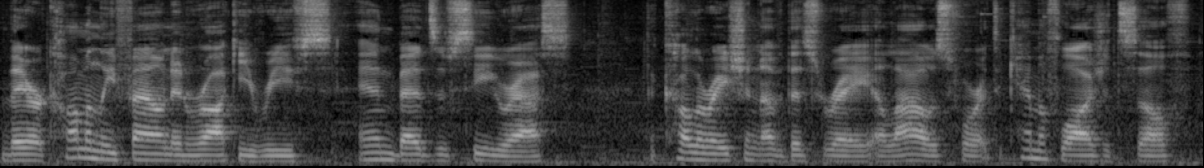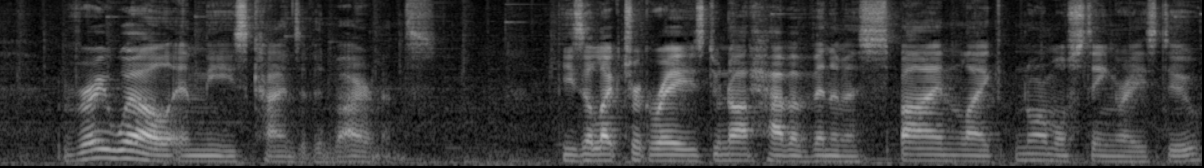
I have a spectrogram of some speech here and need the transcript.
They are commonly found in rocky reefs and beds of seagrass. The coloration of this ray allows for it to camouflage itself very well in these kinds of environments. These electric rays do not have a venomous spine like normal stingrays do,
